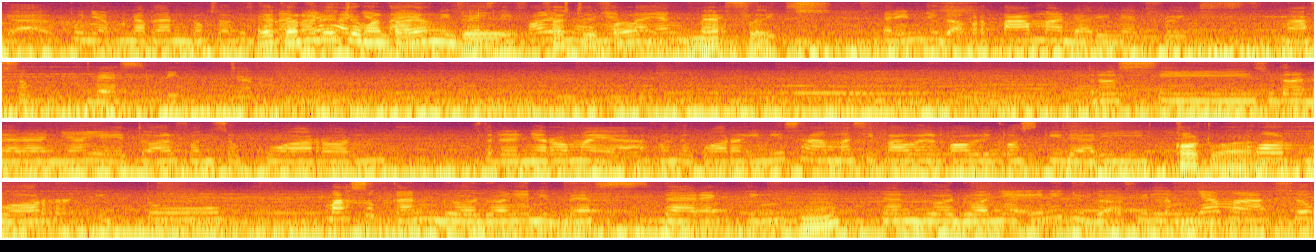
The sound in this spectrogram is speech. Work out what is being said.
Nggak punya pendapatan box office. Eh, karena dia hanya cuma tayang di festival, dan festival hanya tayang di Netflix. dan ini juga pertama dari Netflix masuk Best Picture. Terus si sutradaranya yaitu Alfonso Cuarón sutradaranya Roma ya. Alfonso Cuarón ini sama si Paweł Pawlikowski dari Cold War. Cold War itu masuk kan dua-duanya di Best Directing. Hmm? dan dua-duanya ini juga filmnya masuk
